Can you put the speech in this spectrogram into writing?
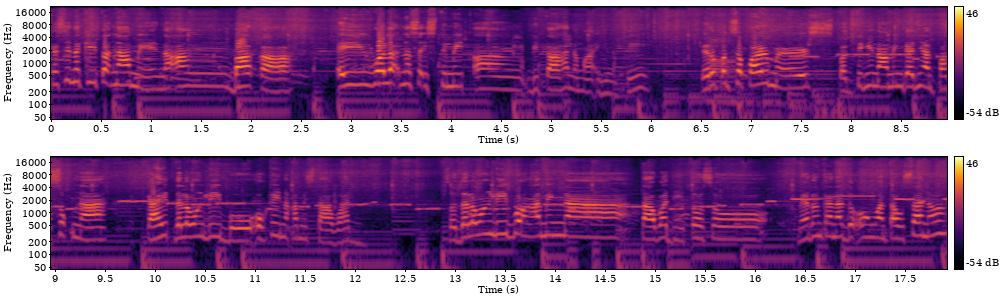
Kasi nakita namin na ang baka ay wala na sa estimate ang bitahan ng mga hinti. Pero pag sa farmers, pag tingin namin ganyan, pasok na, kahit 2,000, okay na kami sa tawad. So, 2,000 ang aming na tawad dito. So, meron ka na doong 1,000, no?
